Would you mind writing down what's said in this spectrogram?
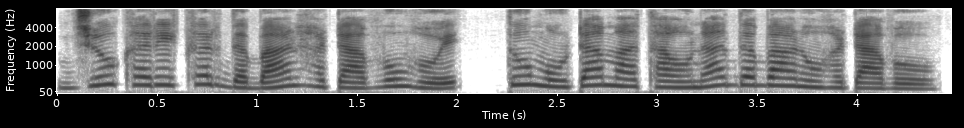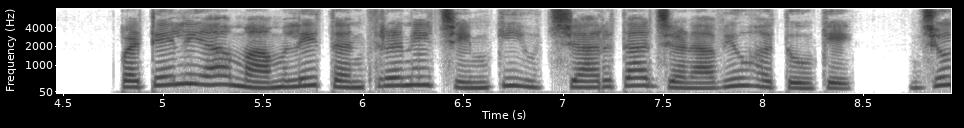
જો ખરેખર દબાણ હટાવવું હોય, તો મોટા માથાઓના દબાણો હટાવો. પટેલે આ મામલે તંત્રને ચીમકી ઉચ્ચારતા જણાવ્યું હતું કે, જો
